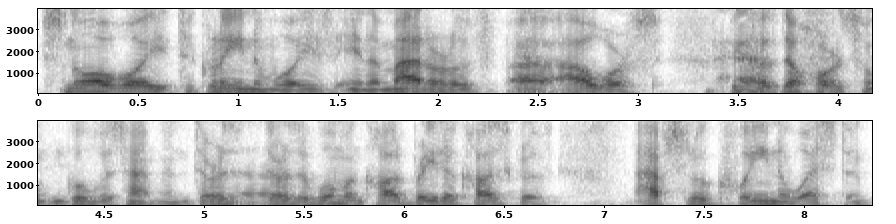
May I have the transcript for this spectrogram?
snow white to green and white in a matter of uh, hours because they heard something good was happening. There's there's a woman called Breda Cosgrove, absolute queen of Weston.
